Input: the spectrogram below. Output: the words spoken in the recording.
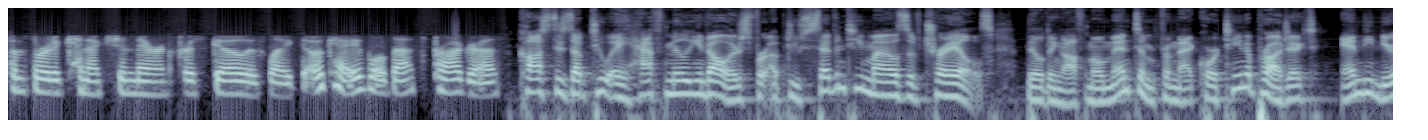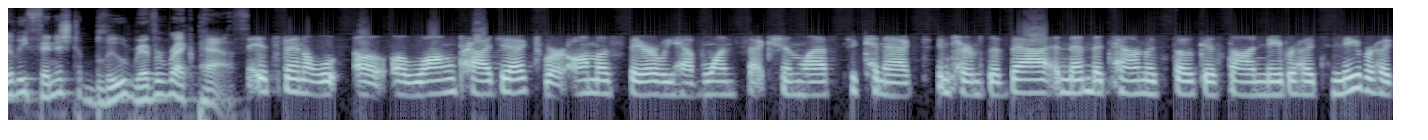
some sort of connection there in Frisco is like, okay, well, that's progress. Cost is up to a half million dollars for up to 17 miles of trails building off momentum from that Cortina project and the nearly finished Blue River Rec Path. It's been a, a, a, long project. We're almost there. We have one section left to connect in terms of that. And then the town was focused on neighborhood to neighborhood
